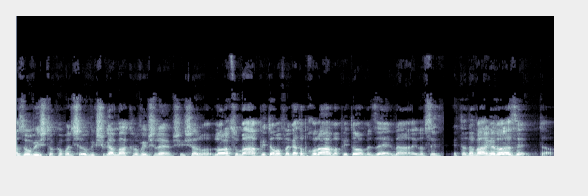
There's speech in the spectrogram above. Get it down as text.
אז הוא ואשתו כמובן נשארו, ביקשו גם מהקרובים שלהם שישארו, לא רצו, מה פתאום הפלגת הבכורה, מה פתאום, וזה, מה, נפסיד את הדבר הגדול הזה, טוב.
